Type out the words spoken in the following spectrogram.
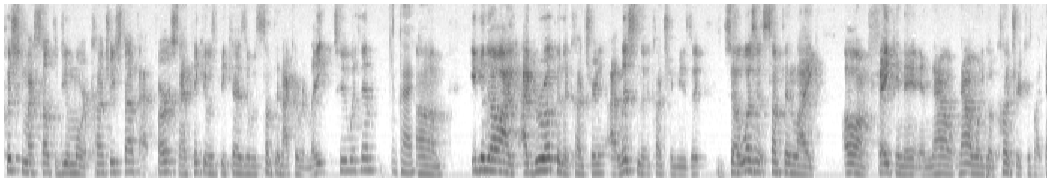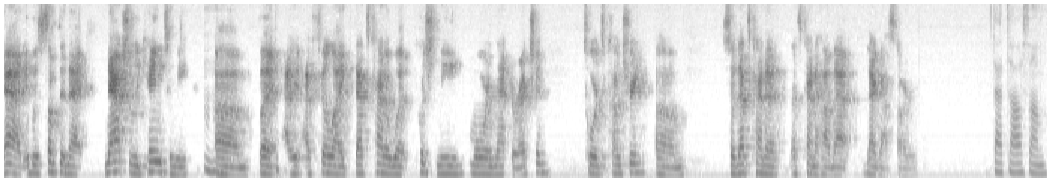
pushing myself to do more country stuff at first, and I think it was because it was something I could relate to with him Okay. um, even though I, I grew up in the country, I listened to country music, so it wasn't something like, oh, I'm faking it, and now now I want to go country because my dad. It was something that naturally came to me, Mhm. um, but I, I feel like that's kind of what pushed me more in that direction towards country. Um, so that's kind of that's kind of how that that got started. That's awesome.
